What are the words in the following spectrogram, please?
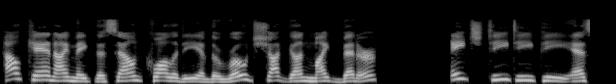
How can I make the sound quality of the Rode shotgun mic better? https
